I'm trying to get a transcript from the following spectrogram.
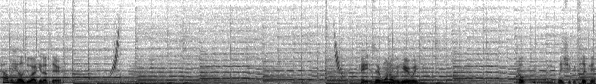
How the hell do I get up there? Hey, is there one over here? Wait. Nope, not place you could flip it.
